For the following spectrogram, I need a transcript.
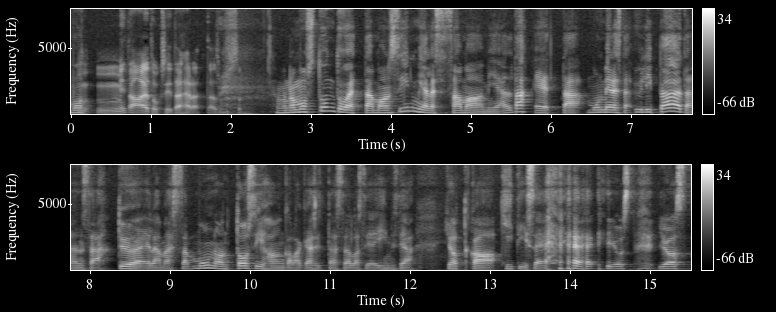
Mut... M- mitä ajatuksia tämä herättää sussa? No musta tuntuu, että mä oon siinä mielessä samaa mieltä, että mun mielestä ylipäätänsä työelämässä mun on tosi hankala käsittää sellaisia ihmisiä, jotka kitisee, just, jos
